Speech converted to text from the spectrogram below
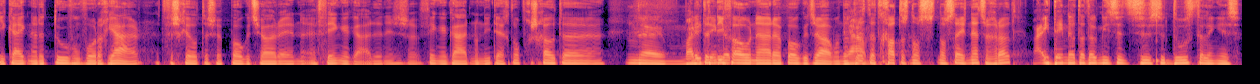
je kijkt naar de Tour van vorig jaar, het verschil tussen Pogacar en, en dan is Vingegaard nog niet echt opgeschoten Nee, maar met ik, het denk dat, niveau naar uh, Pogacar, want dat, Ja. dat gat is nog, nog steeds net zo groot. maar ik denk dat dat ook niet zijn doelstelling is.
